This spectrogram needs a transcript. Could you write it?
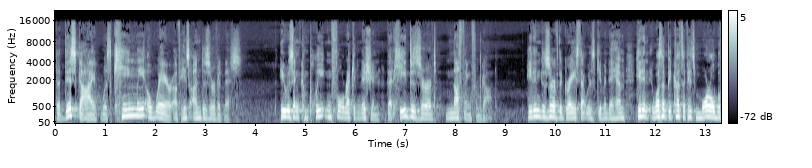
that this guy was keenly aware of his undeservedness. He was in complete and full recognition that he deserved nothing from God. He didn't deserve the grace that was given to him. He didn't, it wasn't because of his moral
